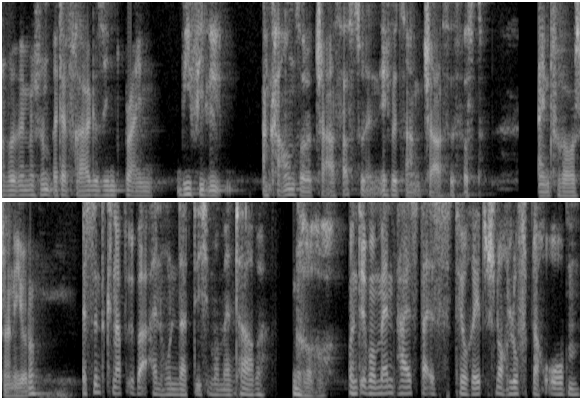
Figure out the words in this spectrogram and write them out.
Aber wenn wir schon bei der Frage sind, Brian, wie viele Accounts oder Chars hast du denn? Ich würde sagen, Chars ist fast einfacher wahrscheinlich, oder? Es sind knapp über 100, die ich im Moment habe. Oh. Und im Moment heißt, da ist theoretisch noch Luft nach oben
